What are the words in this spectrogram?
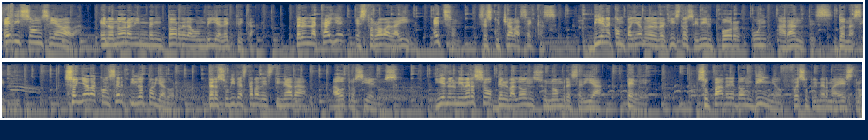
Edison se llamaba, en honor al inventor de la bombilla eléctrica. Pero en la calle estorbaba la I. Edson se escuchaba secas. Bien acompañado en el registro civil por un Arantes do Nascimento. Soñaba con ser piloto aviador, pero su vida estaba destinada a otros cielos y en el universo del balón su nombre sería Pele. Su padre, Don Diño, fue su primer maestro.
